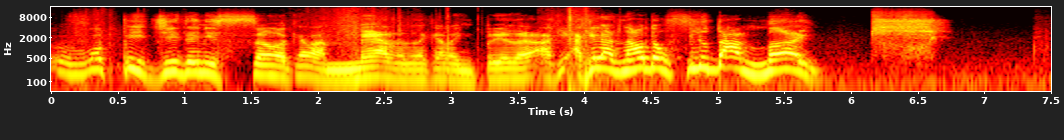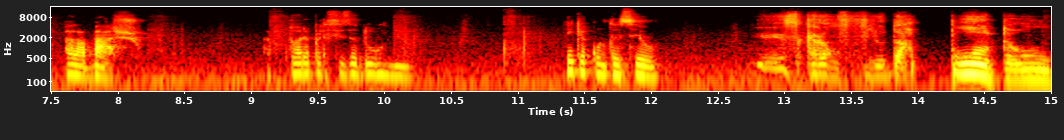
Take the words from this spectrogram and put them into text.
Eu vou pedir demissão daquela merda daquela empresa. Aque- Aquele Arnaldo é o filho da mãe. Psh! Fala baixo. A Vitória precisa dormir. O que, que aconteceu? Esse cara é um filho da puta, um,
